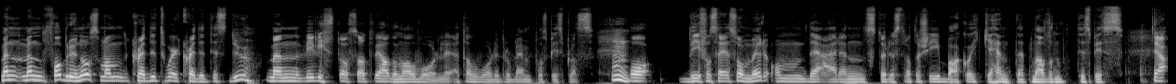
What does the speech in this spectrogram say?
men, men for Bruno, som han credit where credit is due, men vi visste også at vi hadde en alvorlig, et alvorlig problem på spissplass. Og vi får se i sommer om det er en større strategi bak å ikke hente et navn til spiss. Ja.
